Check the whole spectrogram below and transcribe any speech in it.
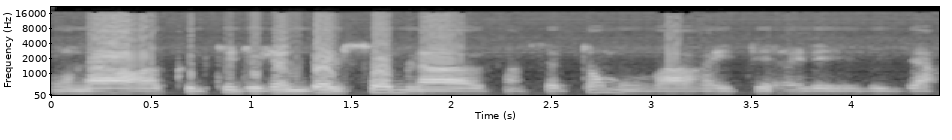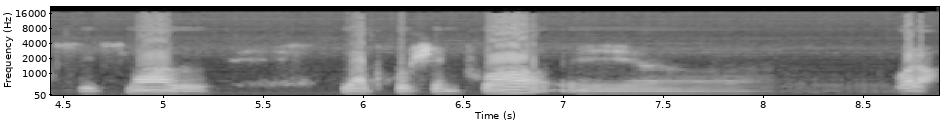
on a récolté déjà une belle somme là, fin septembre. On va réitérer les- l'exercice là euh, la prochaine fois. Et euh, voilà.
